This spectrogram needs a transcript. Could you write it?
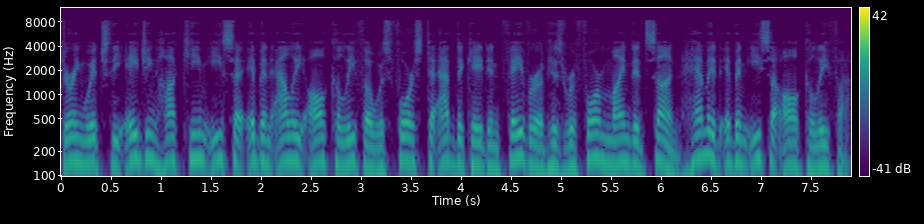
during which the aging Hakim Isa ibn Ali al-Khalifa was forced to abdicate in favour of his reform-minded son Hamid ibn Isa al-Khalifa.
